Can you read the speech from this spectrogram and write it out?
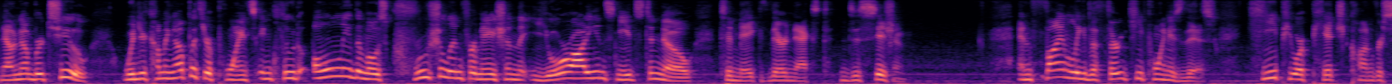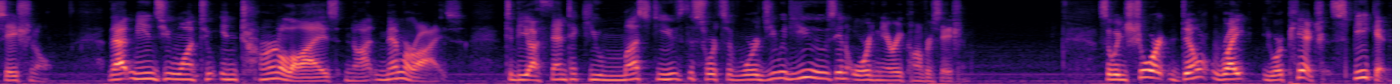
Now, number two, when you're coming up with your points, include only the most crucial information that your audience needs to know to make their next decision. And finally, the third key point is this keep your pitch conversational. That means you want to internalize, not memorize. To be authentic, you must use the sorts of words you would use in ordinary conversation. So, in short, don't write your pitch, speak it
